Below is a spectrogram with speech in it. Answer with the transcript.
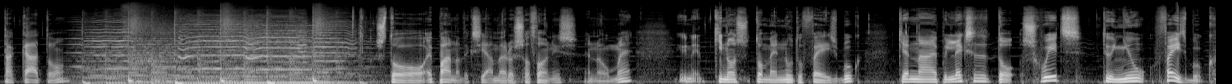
τα κάτω στο επάνω δεξιά μέρος της οθόνης εννοούμε είναι κοινώ το μενού του Facebook και να επιλέξετε το Switch to New Facebook.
